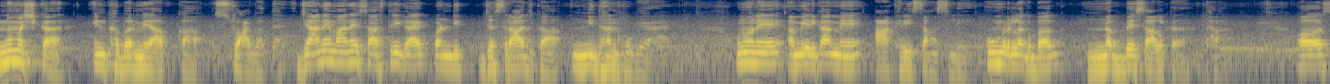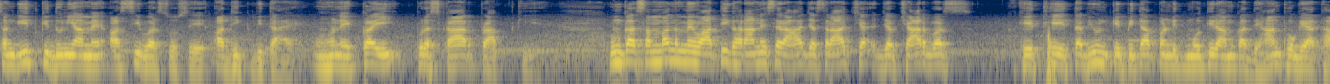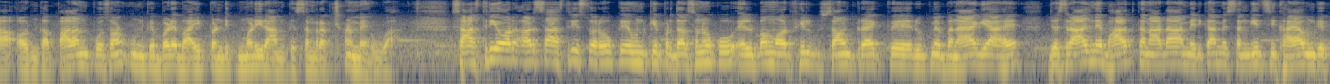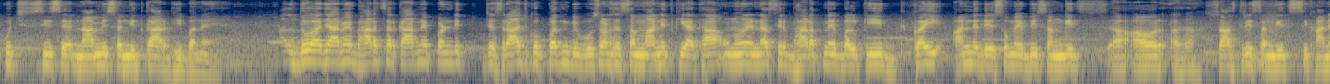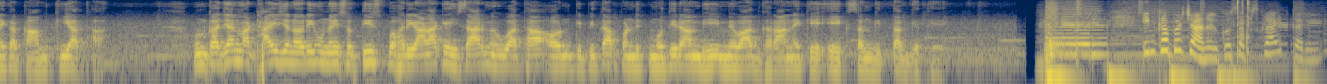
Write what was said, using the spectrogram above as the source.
नमस्कार। इन खबर में आपका स्वागत है। जाने माने शास्त्रीय गायक पंडित जसराज का निधन हो गया है। उन्होंने अमेरिका में आखिरी सांस ली। उम्र लगभग 90 साल का था और संगीत की दुनिया में 80 वर्षों से अधिक बिताए। उन्होंने कई पुरस्कार प्राप्त किए। उनका संबंध मेवाती घराने से रहा। जसराज जब चार वर्ष के थे, तभी उनके पिता पंडित मोतीराम का देहांत हो गया था और उनका पालन पोषण उनके बड़े भाई पंडित मणिराम के संरक्षण में हुआ। शास्त्रीय और अर्थशास्त्रीय स्वरों के उनके प्रदर्शनों को एल्बम और फ़िल्म साउंड ट्रैक के रूप में बनाया गया है। जसराज ने भारत, कनाडा, अमेरिका में संगीत सिखाया। उनके कुछ शीर्ष नामी संगीतकार भी बने हैं। साल 2000 में भारत सरकार ने पंडित जसराज को पद्म विभूषण से सम्मानित किया था। उन्होंने न सिर्फ़ भारत में, बल्कि कई अन्य देशों में भी संगीत और शास्त्रीय संगीत सिखाने का काम किया था। उनका जन्म 28 जनवरी 1930 को हरियाणा के हिसार में हुआ था और उनके पिता पंडित मोतीराम भी मेवात घराने के एक संगीतज्ञ थे। इन खबर चैनल को सब्सक्राइब करें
